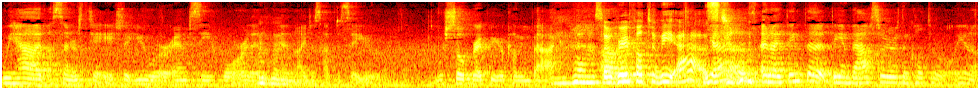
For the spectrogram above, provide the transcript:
We had a center stage that you were MC for. And, mm-hmm. and I just have to say, you we're so grateful you're coming back. So Um, grateful to be asked. Yes, and I think that the ambassadors and cultural, you know,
